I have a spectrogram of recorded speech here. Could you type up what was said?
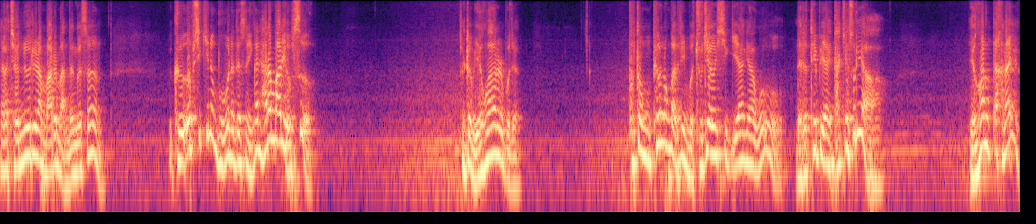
내가 전율이란 말을 만든 것은 그 업시키는 부분에 대해서 인간이 하는 말이 없어. 그럼 영화를 보자. 보통 평론가들이 뭐 주제의식 이야기하고 내러티브 이야기 다 개소리야. 영화는 딱 하나예요.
